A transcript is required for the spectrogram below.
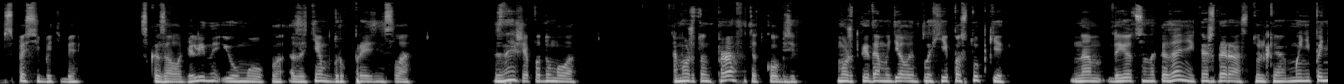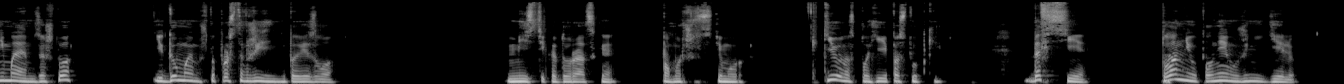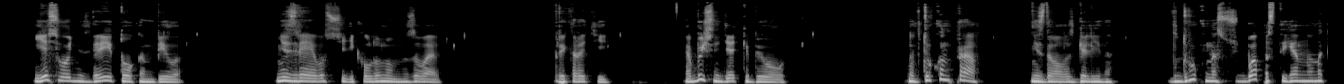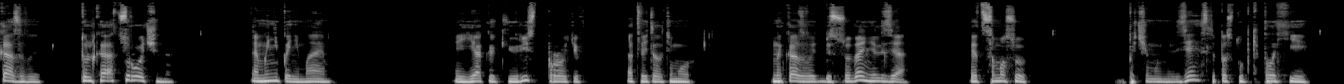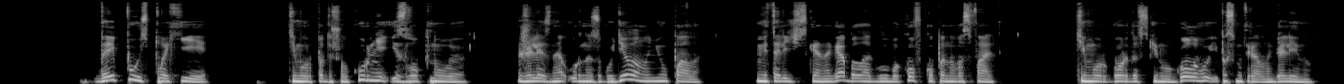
«Спасибо тебе», – сказала Галина и умолкла, а затем вдруг произнесла. «Знаешь, я подумала, а может он прав, этот Кобзев? Может, когда мы делаем плохие поступки, нам дается наказание каждый раз, только мы не понимаем за что и думаем, что просто в жизни не повезло. Мистика дурацкая, поморщился Тимур. Какие у нас плохие поступки? Да все. План не выполняем уже неделю. Я сегодня зверей током била. Не зря его соседи колдуном называют. Прекрати. Обычный дядька-биолог. Но вдруг он прав, не сдавалась Галина. Вдруг нас судьба постоянно наказывает только отсрочено. А мы не понимаем. Я как юрист против, ответил Тимур. Наказывать без суда нельзя. Это самосуд. Почему нельзя, если поступки плохие? Да и пусть плохие. Тимур подошел к урне и злопнул ее. Железная урна загудела, но не упала. Металлическая нога была глубоко вкопана в асфальт. Тимур гордо вскинул голову и посмотрел на Галину.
